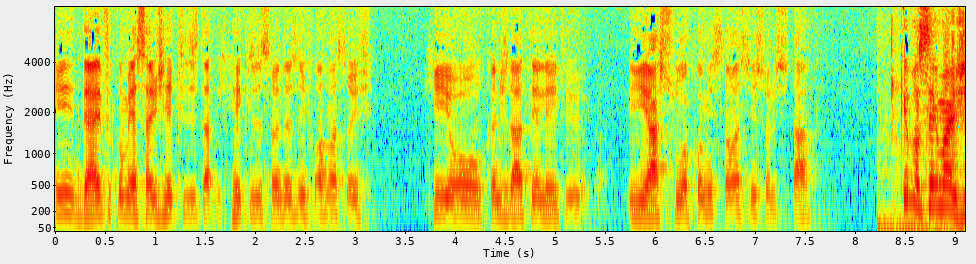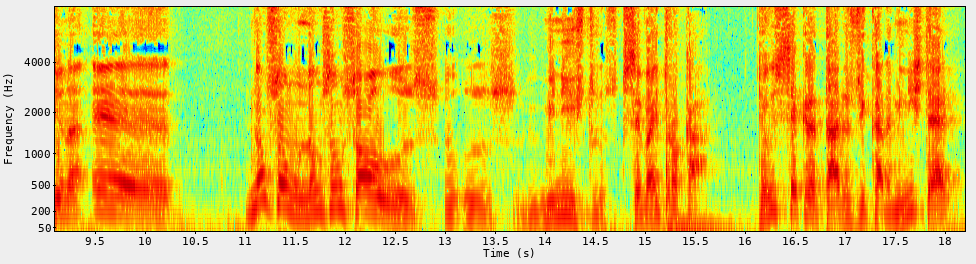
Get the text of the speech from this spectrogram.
e deve começar as requisições das informações que o candidato eleito e a sua comissão assim solicitar. Porque você imagina, é, não, são, não são só os, os ministros que você vai trocar. Tem os secretários de cada ministério,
